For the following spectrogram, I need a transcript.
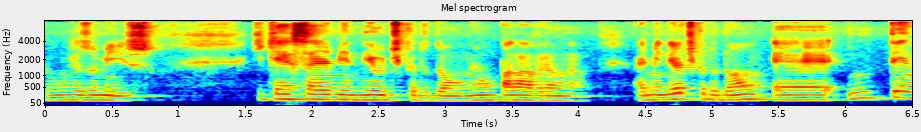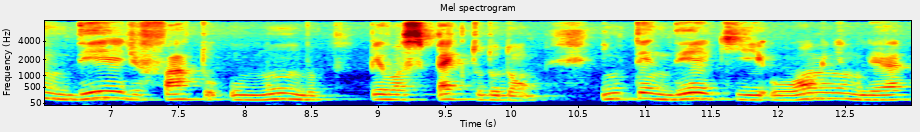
Vamos resumir isso. O que é essa hermenêutica do dom? Não é um palavrão, não. A hermenêutica do dom é entender de fato o mundo pelo aspecto do dom. Entender que o homem e a mulher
